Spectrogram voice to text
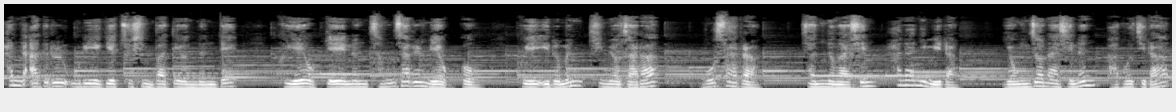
한 아들을 우리에게 주신 바 되었는데 그의 어깨에는 정사를 메었고 그의 이름은 기묘자라 모사라 전능하신 하나님이라 영전하시는 아버지라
